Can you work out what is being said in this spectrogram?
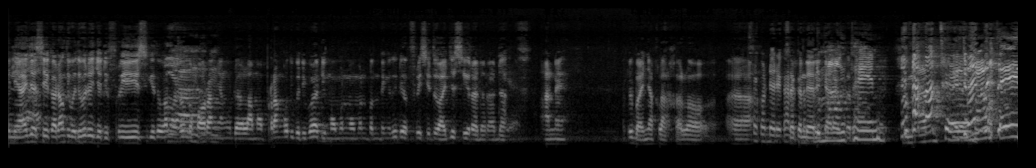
ini Iya. aja sih. Kadang tiba-tiba dia jadi freeze gitu kan. Maksudnya Iya. untuk orang yang udah lama perang kok tiba-tiba di momen-momen penting itu dia freeze itu aja sih rada-rada Iya. aneh. Tapi banyak lah kalau uh, secondary karakter secondary The character. Mountain. The Mountain. The Mountain.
